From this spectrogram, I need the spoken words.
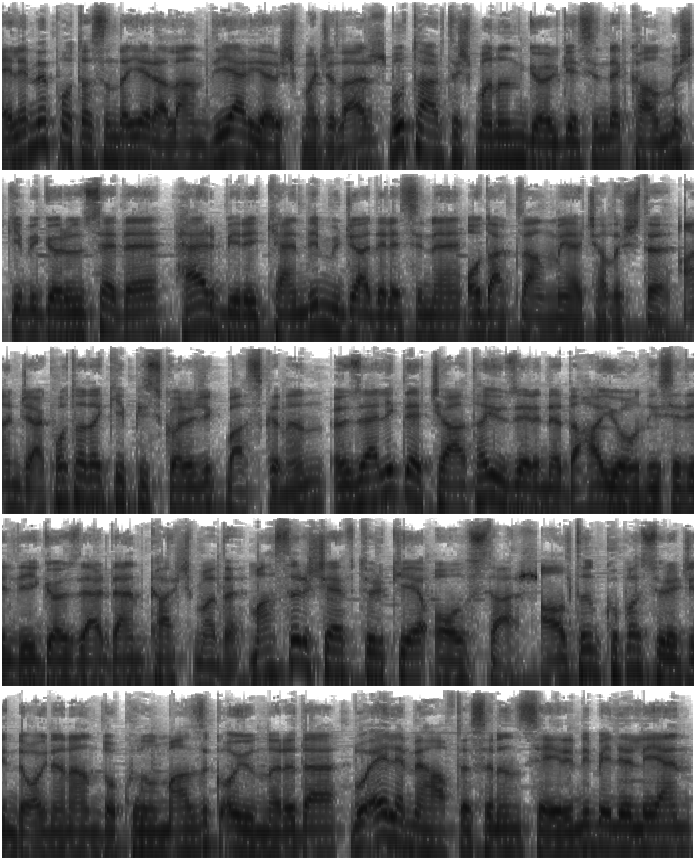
Eleme potasında yer alan diğer yarışmacılar bu tartışmanın gölgesinde kalmış gibi görünse de her biri kendi mücadelesine odaklanmaya çalıştı. Ancak potadaki psikolojik baskının özellikle Çağatay üzerinde daha yoğun hissedildiği gözlerden kaçmadı. MasterChef Türkiye All Star Altın Kupa sürecinde oynanan dokunulmazlık oyunları da bu eleme haftasının seyrini belirleyen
